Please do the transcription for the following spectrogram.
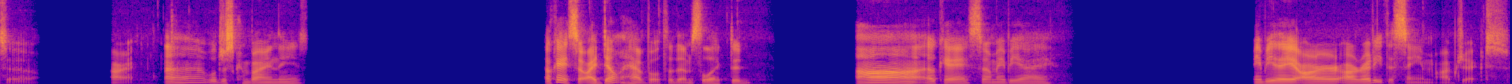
So, alright. Uh, we'll just combine these. Okay, so I don't have both of them selected. Ah, okay, so maybe I... Maybe they are already the same object.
